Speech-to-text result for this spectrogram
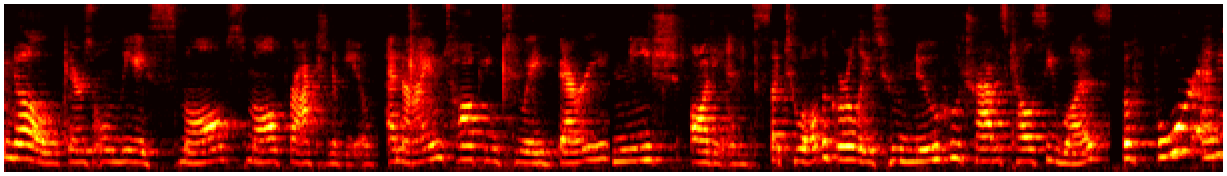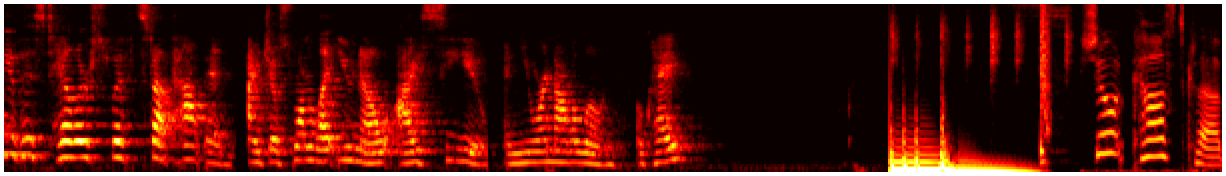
Know there's only a small, small fraction of you, and I am talking to a very niche audience. But to all the girlies who knew who Travis Kelce was before any of this Taylor Swift stuff happened, I just want to let you know I see you and you are not alone, okay? Short Cast Club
